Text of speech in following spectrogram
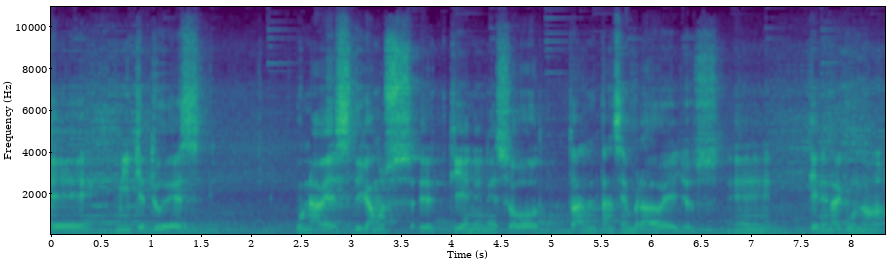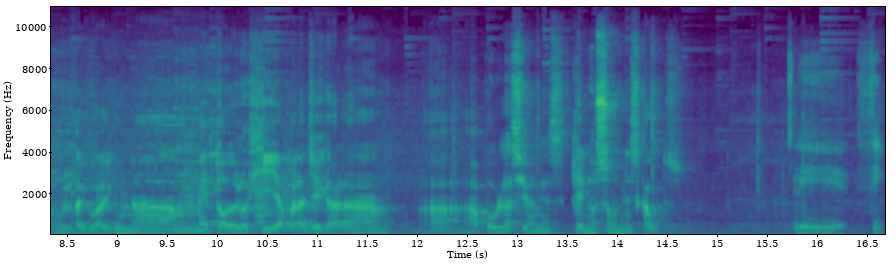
Eh, mi inquietud es, una vez, digamos, eh, tienen eso tan, tan sembrado ellos, ¿tienen alguna metodología para llegar a, a, a poblaciones que no son scouts? Sí.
